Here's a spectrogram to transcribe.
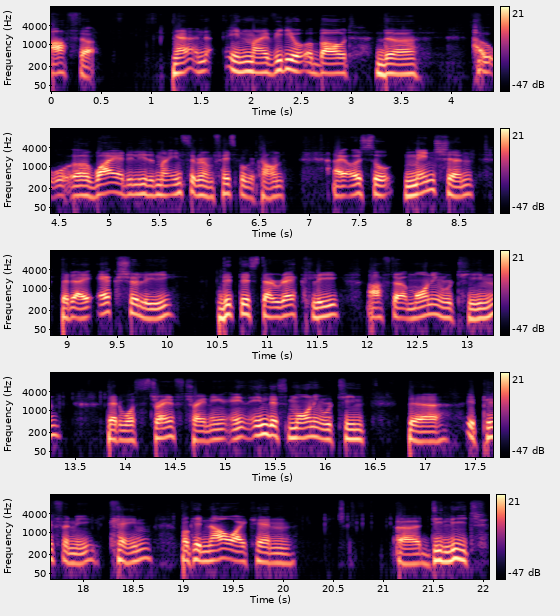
after. Yeah, and in my video about the how, uh, why I deleted my Instagram Facebook account, I also mentioned that I actually did this directly after a morning routine that was strength training. In, in this morning routine, the epiphany came. Okay, now I can uh, delete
